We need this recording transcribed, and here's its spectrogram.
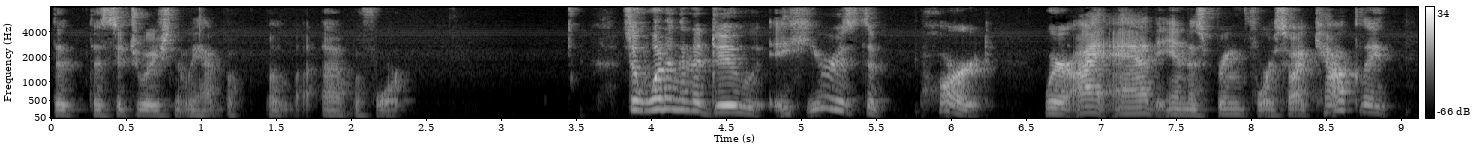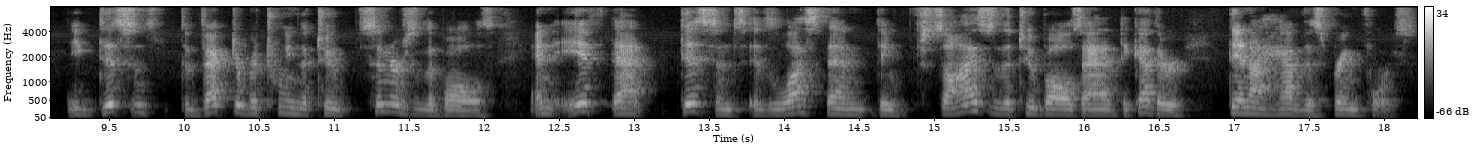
the, the situation that we had uh, before. So what I'm going to do, here is the part where I add in a spring force. So I calculate the distance, the vector between the two centers of the balls, and if that distance is less than the size of the two balls added together, then I have the spring force.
